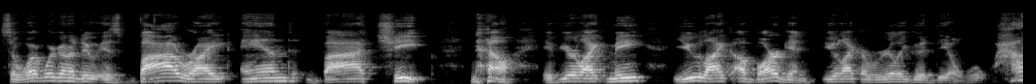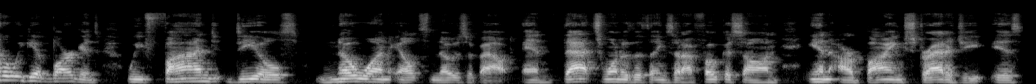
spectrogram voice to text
So what we're going to do is buy right and buy cheap. Now, if you're like me, you like a bargain, you like a really good deal. Well, how do we get bargains? We find deals no one else knows about. And that's one of the things that I focus on in our buying strategy is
